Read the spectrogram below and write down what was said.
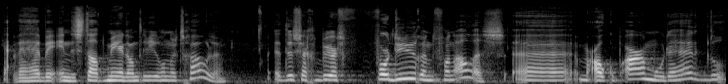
Ja, we hebben in de stad meer dan 300 scholen. Eh, Dus er gebeurt voortdurend van alles. Eh, maar ook op armoede. Hè? Ik bedoel,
